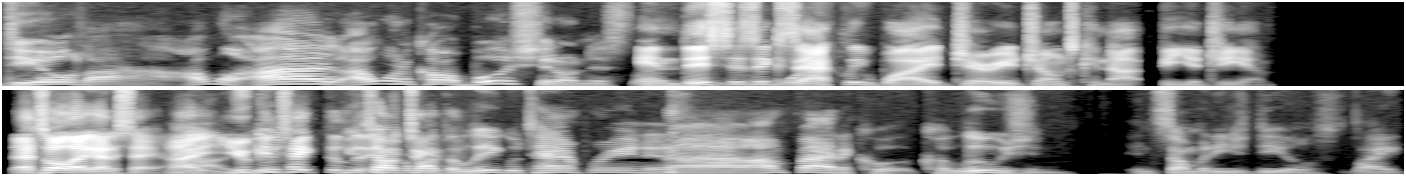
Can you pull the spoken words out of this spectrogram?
deal, I, I want I I want to call bullshit on this. and this is what- exactly why Jerry Jones cannot be a GM. That's all I got to say. I, Nah, you, can take the You you talk can about the legal tampering, and I, I'm finding co- collusion in some of these deals, like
